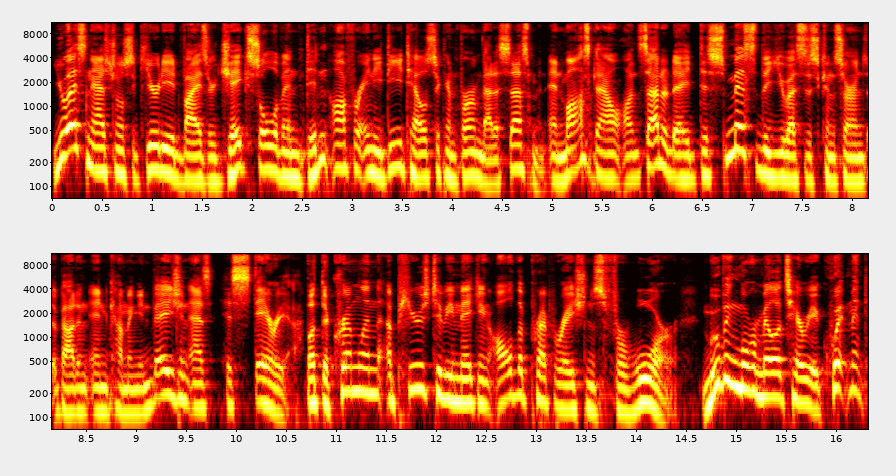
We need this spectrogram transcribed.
U.S. National Security Advisor Jake Sullivan didn't offer any details to confirm that assessment, and Moscow on Saturday dismissed the U.S.'s concerns about an incoming invasion as hysteria. But the Kremlin appears to be making all the preparations for war, moving more military equipment,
